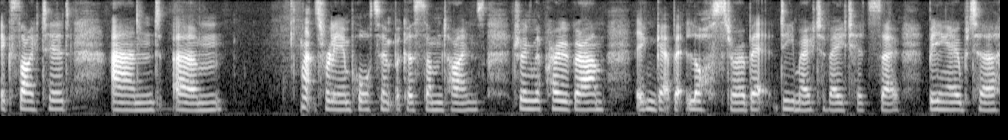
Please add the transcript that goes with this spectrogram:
excited, and um, that's really important because sometimes during the program they can get a bit lost or a bit demotivated. So being able to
